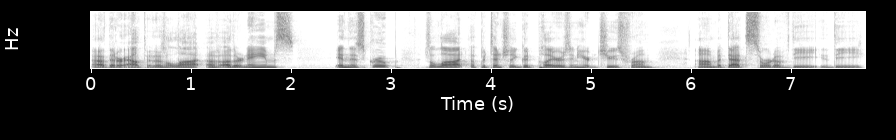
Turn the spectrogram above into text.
uh, that are out there. There's a lot of other names in this group. There's a lot of potentially good players in here to choose from, um, but that's sort of the the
